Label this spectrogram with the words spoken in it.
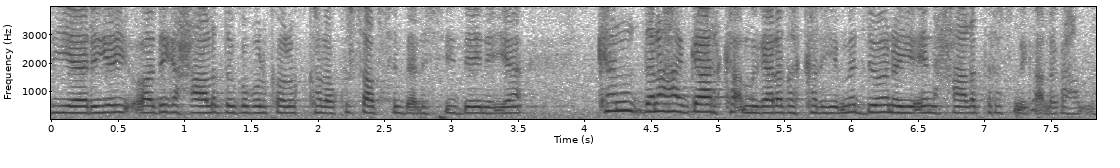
diyaariyey oo adiga xaaladda gobolka kale ku saabsan baa la sii daynayaa kan danaha gaarka magaalada kalihi ma doonayo in xaaladda rasmiga laga hadlo.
